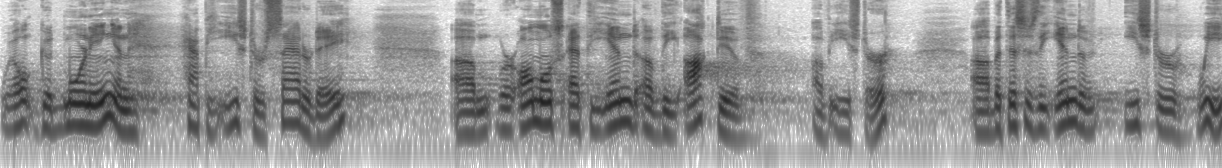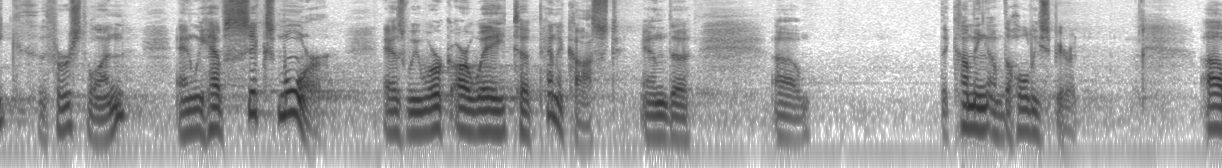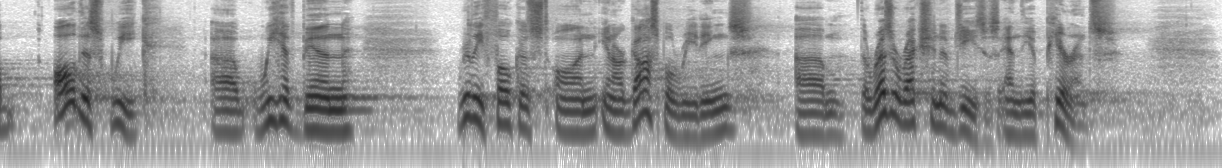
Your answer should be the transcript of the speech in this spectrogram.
Well, good morning and happy Easter Saturday. Um, we're almost at the end of the octave of Easter, uh, but this is the end of Easter week, the first one, and we have six more as we work our way to Pentecost and the uh, the coming of the Holy Spirit. Uh, all this week, uh, we have been really focused on, in our gospel readings, um, the resurrection of Jesus and the appearance.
